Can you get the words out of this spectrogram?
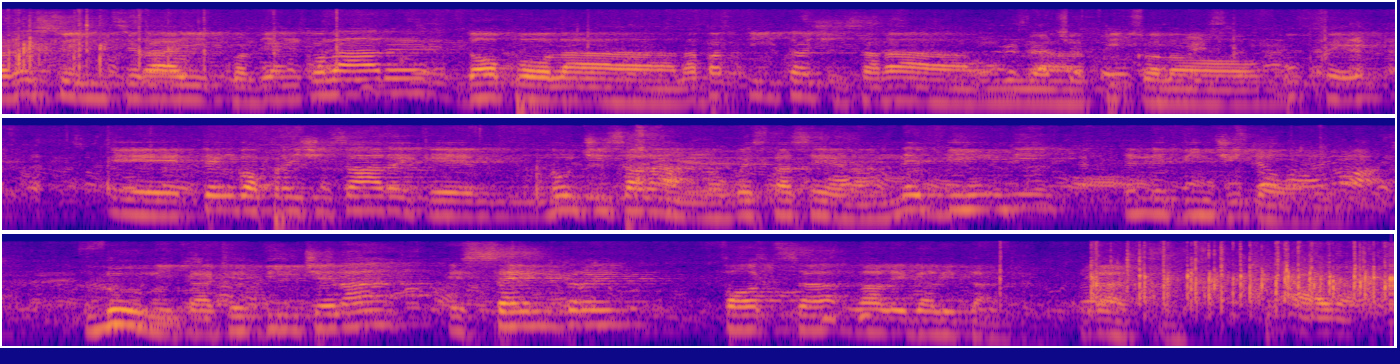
Allora adesso inizierà il quadriangolare, dopo la, la partita ci sarà un piccolo buffet e tengo a precisare che non ci saranno questa sera né bindi né vincitori. L'unica che vincerà è sempre forza la legalità. Grazie.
